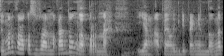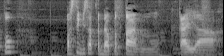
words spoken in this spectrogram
cuman kalau kesusahan makan tuh nggak pernah yang apa yang lagi dipengen banget tuh pasti bisa kedapetan. Kayak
